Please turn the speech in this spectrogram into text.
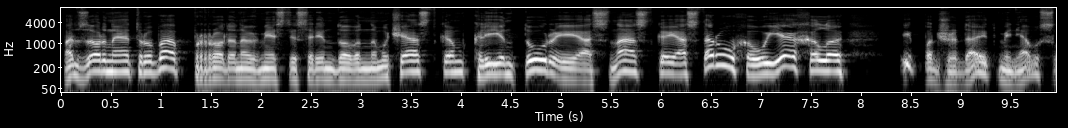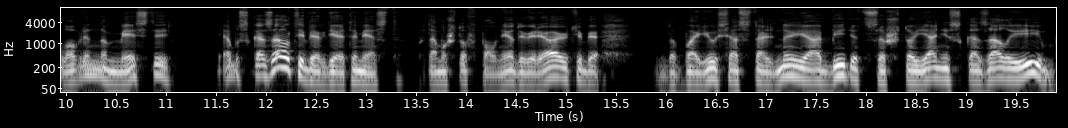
Подзорная труба продана вместе с арендованным участком, клиентурой и оснасткой, а старуха уехала и поджидает меня в условленном месте. Я бы сказал тебе, где это место, потому что вполне доверяю тебе, да боюсь, остальные обидятся, что я не сказал и им.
